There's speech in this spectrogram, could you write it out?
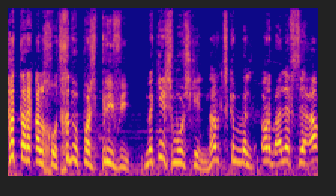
هاد الطريقة الخوت خدموا page privée ما كاينش مشكل. نهار تكمل 4000 ساعة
